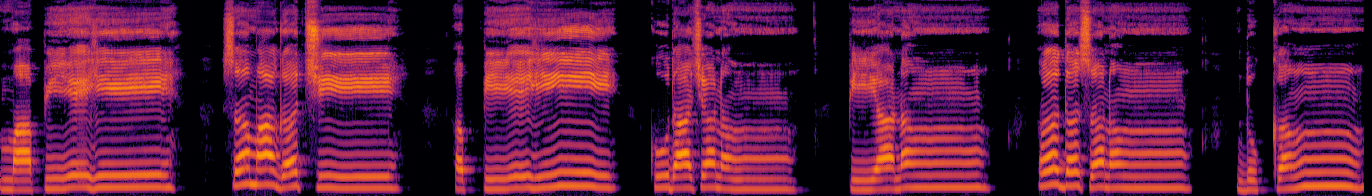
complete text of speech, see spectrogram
मापियेही समागची अप्पियेही कुदाचन पियानं. अदसनं दुःखं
